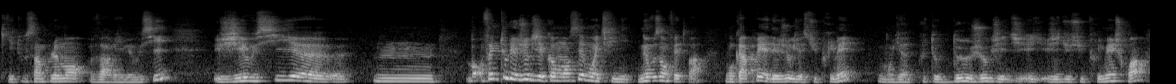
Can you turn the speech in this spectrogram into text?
qui tout simplement va arriver aussi. J'ai aussi... Euh, hmm, bon, en fait, tous les jeux que j'ai commencé vont être finis, ne vous en faites pas. Donc après, il y a des jeux que j'ai supprimés. Il y a plutôt deux jeux que j'ai dû supprimer, je crois.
